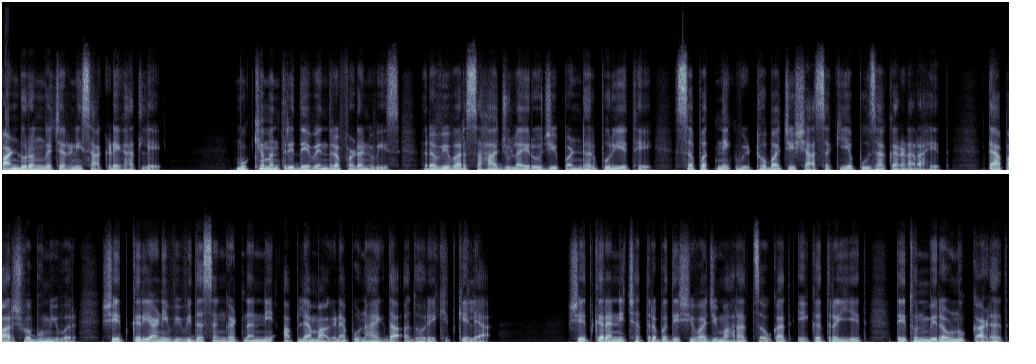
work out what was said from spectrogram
पांडुरंगचरणी साकडे घातले. मुख्यमंत्री देवेंद्र फडणवीस रविवार सहा जुलै रोजी पंढरपूर येथे सपत्निक विठोबाची शासकीय पूजा करणार आहेत. त्या पार्श्वभूमीवर शेतकरी आणि विविध संघटनांनी आपल्या मागण्या पुन्हा एकदा अधोरेखित केल्या. शेतकऱ्यांनी छत्रपती शिवाजी महाराज चौकात एकत्र येत तेथून मिरवणूक काढत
